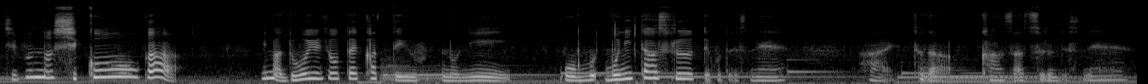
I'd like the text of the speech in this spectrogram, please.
自分の思考が今どういう状態かっていうのにをモニターするってことですね。はい、ただ観察するんですね。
